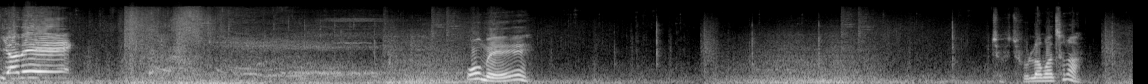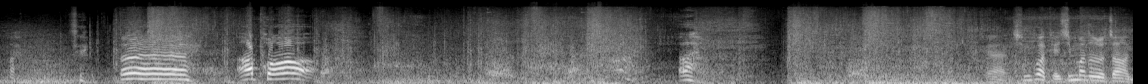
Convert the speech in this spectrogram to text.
미안해. 오메. 저 졸라 많잖아. 아, 세. 아, 아파. 아. 야 친구가 대신 맞아줬잖아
